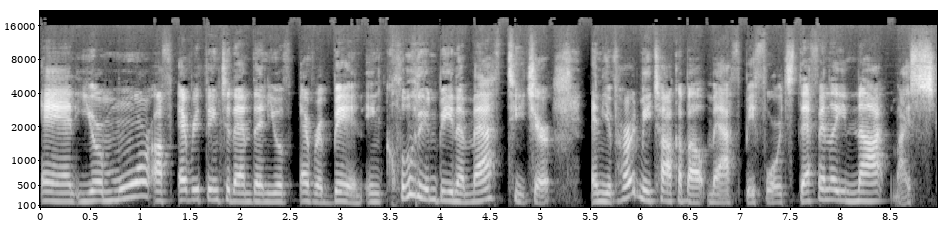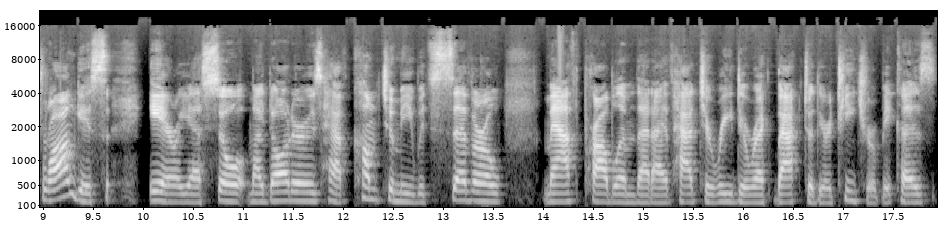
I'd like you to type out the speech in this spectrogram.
and you're more of everything to them than you have ever been, including being a math teacher. And you've heard me talk about math before. It's definitely not my strongest area. So my daughters have come to me with several math problem that I've had to redirect back to their teacher because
